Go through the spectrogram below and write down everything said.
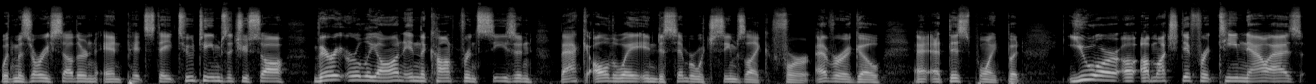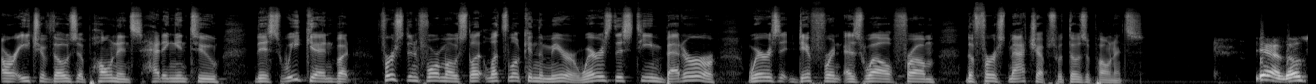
with Missouri Southern and Pitt State, two teams that you saw very early on in the conference season, back all the way in December, which seems like forever ago at, at this point. But you are a, a, much different team now, as are each of those opponents heading into this weekend. But first and foremost, let, us look in the mirror. Where is this team better, or where is it different as well from the first matchups with those opponents? Yeah, those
